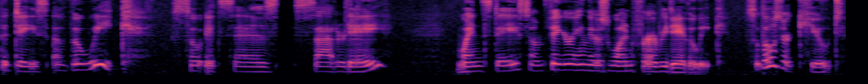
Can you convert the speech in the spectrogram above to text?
the days of the week. So it says Saturday, Wednesday, so I'm figuring there's one for every day of the week. So those are cute.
